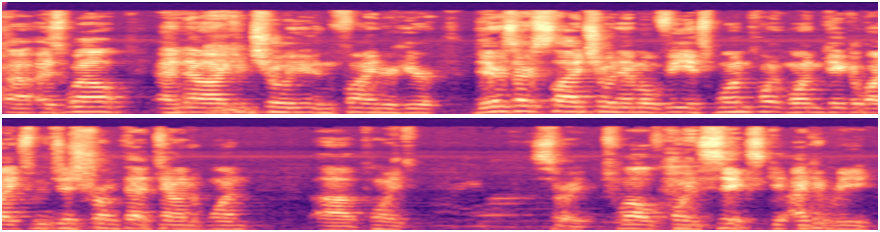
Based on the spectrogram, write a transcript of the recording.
uh, as well. And now I can show you in Finder here. There's our slideshow in MOV. It's 1.1 gigabytes. We just shrunk that down to one uh, point. Sorry, 12.6. I can read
